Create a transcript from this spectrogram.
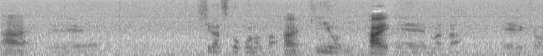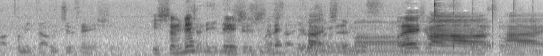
はい。えー4月9日、はい。金曜日、はい。えーまた、えー今日は富田宇宙選手一緒にね練練習してね。はいます。お願いします。は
